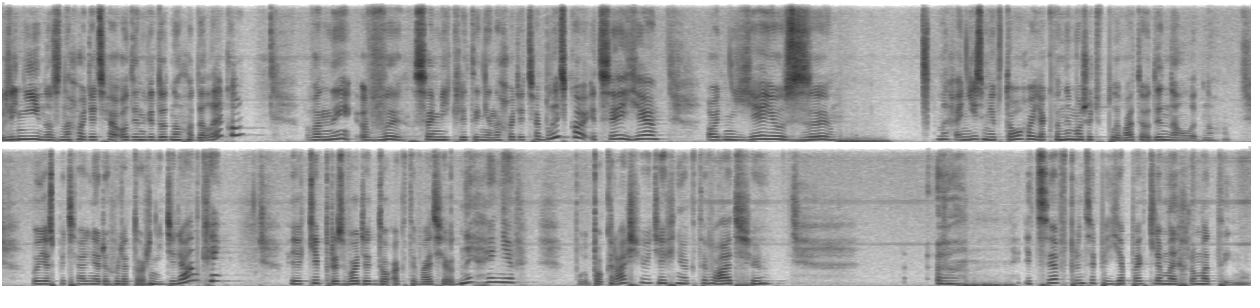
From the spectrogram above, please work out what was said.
лінійно знаходяться один від одного далеко, вони в самій клітині знаходяться близько, і це є однією з механізмів того, як вони можуть впливати один на одного. Бо є спеціальні регуляторні ділянки, які призводять до активації одних генів, покращують їхню активацію. І це, в принципі, є петлями хроматину.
